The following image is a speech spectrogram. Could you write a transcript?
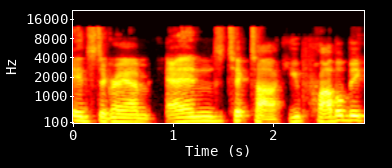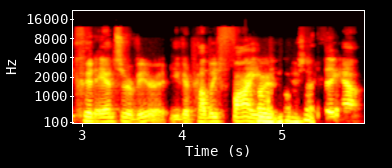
Instagram, and TikTok, you probably could answer Virat. You could probably find everything out.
